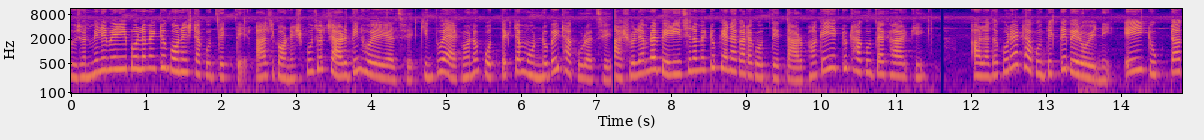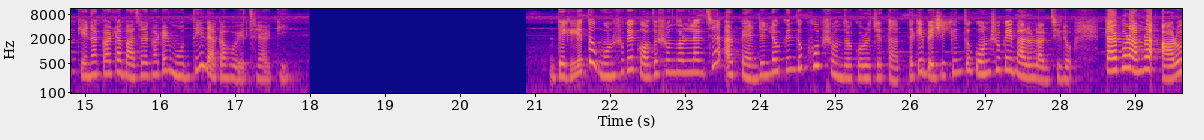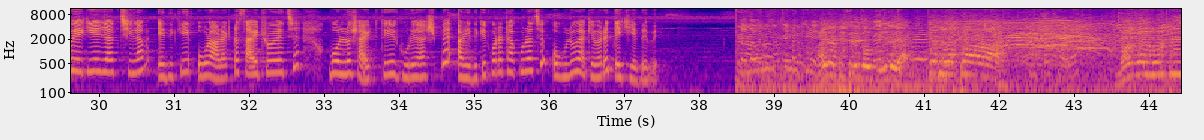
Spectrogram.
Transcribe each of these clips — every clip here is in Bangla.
দুজন মিলে বেরিয়ে পড়লাম একটু গণেশ ঠাকুর দেখতে। আজ গণেশ পুজো চার দিন হয়ে গেছে, কিন্তু এখনও প্রত্যেকটা মণ্ডপেই ঠাকুর আছে। আসলে আমরা বেরিয়েছিলাম একটু কেনাকাটা করতে, তার ফাঁকেই একটু ঠাকুর দেখা আর কি। আলাদা করে ঠাকুর দেখতে বেরোয়নি, এই টুকটাক কেনাকাটা বাজারঘাটের মধ্যেই দেখা হয়েছে আর কি। দেখলে তো গনসুকে কত সুন্দর লাগছে আর প্যান্ডেলটাও কিন্তু খুব সুন্দর করেছে তার থেকে বেশি কিন্তু গনসুকেই ভালো লাগছিল। তারপর আমরা আরও এগিয়ে যাচ্ছিলাম এদিকে ওর আর একটা সাইড রয়েছে বলল সাইড থেকে ঘুরে আসবে আর এদিকে কটা ঠাকুর আছে ওগুলোও একেবারে দেখিয়ে দেবে। মঙ্গল মূর্তি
